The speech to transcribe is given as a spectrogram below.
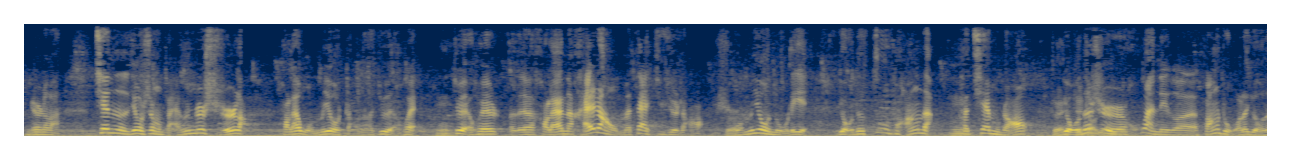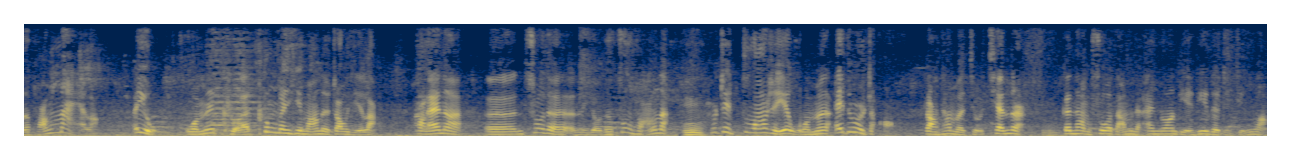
你知道吧？签字就剩百分之十了。后来我们又找到居委会，嗯居委会呃后来呢还让我们再继续找是，我们又努力。有的租房的嗯他签不着，对有的是换那个房主了，有的房卖了。哎呦，我们可东奔西忙的着急了。后来呢，呃，说的有的租房的，嗯说这租房谁？我们挨堆儿找，让他们就签字儿，嗯。跟他们说咱们的安装电梯的这情况，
